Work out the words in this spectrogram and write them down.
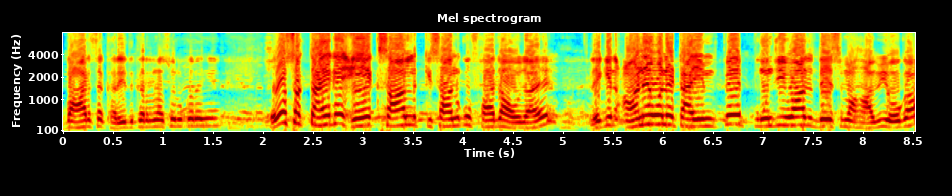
बाहर से खरीद करना शुरू करेंगे। हो सकता है कि एक साल किसान को फ़ायदा हो जाए, लेकिन आने वाले टाइम पे पूंजीवाद देश में हावी होगा।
